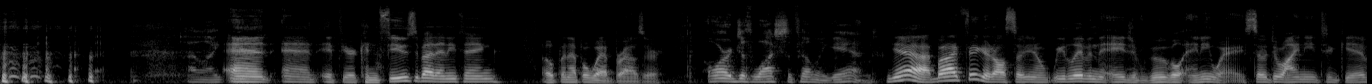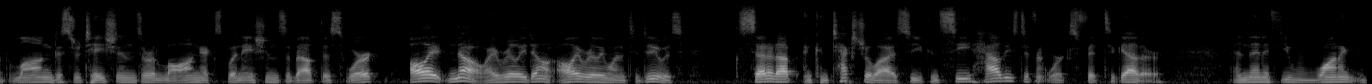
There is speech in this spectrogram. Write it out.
Like that. And and if you're confused about anything, open up a web browser. Or just watch the film again. Yeah, but I figured also, you know, we live in the age of Google anyway. So do I need to give long dissertations or long explanations about this work? All I no, I really don't. All I really wanted to do is set it up and contextualize so you can see how these different works fit together. And then if you want to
